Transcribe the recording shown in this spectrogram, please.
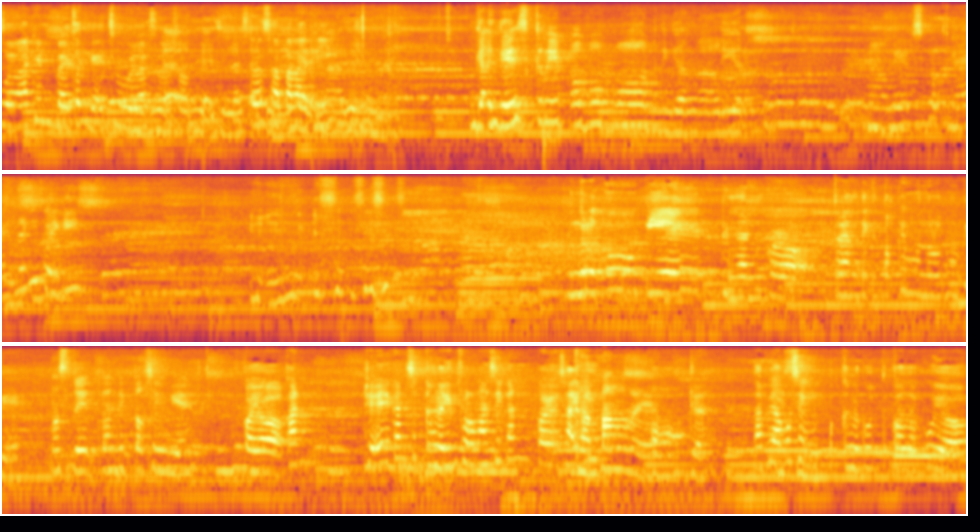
Wah, ada yang bacot gak jelas enggak jelas. Terus apa lagi? ngalir. Enggak guys skrip apa-apa nanti gak ngalir. Ngalir seperti air lagi kok iki. Menurutmu piye dengan kayak tren TikTok ini menurutmu piye? Maksudnya kan TikTok sing piye? Kayak kan dia ini kan segala informasi kan kayak saiki Gampang. Udah. tapi aku sing pegelku tekoku ya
